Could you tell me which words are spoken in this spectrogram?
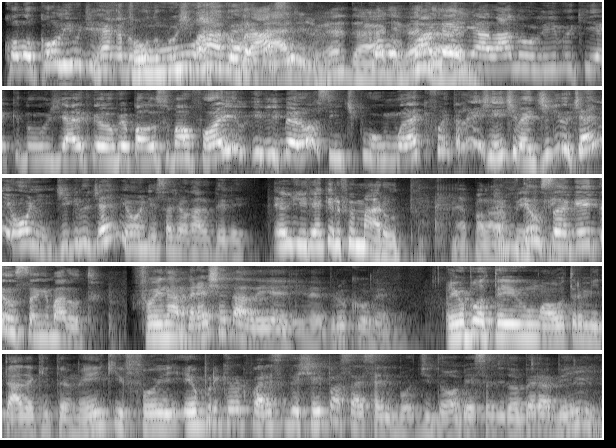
colocou o livro de regra do Porra, mundo bruxo embaixo do braço. verdade, velho. Verdade, é colocou a verdade. meinha lá no livro que, que no diário que devolveu pra Lúcio Malfoy e, e liberou assim, tipo, o moleque foi inteligente, velho. Digno de Hermione, digno de Hermione essa jogada dele. Eu diria que ele foi maroto, né? A palavra Ele tem um sangue, ele tem um sangue maroto. Foi na brecha da lei ali, velho. Brocou mesmo. Eu botei uma outra mitada aqui também, que foi. Eu, por incrível que pareça, deixei passar essa de Dobby. Essa de Dobby era bem.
